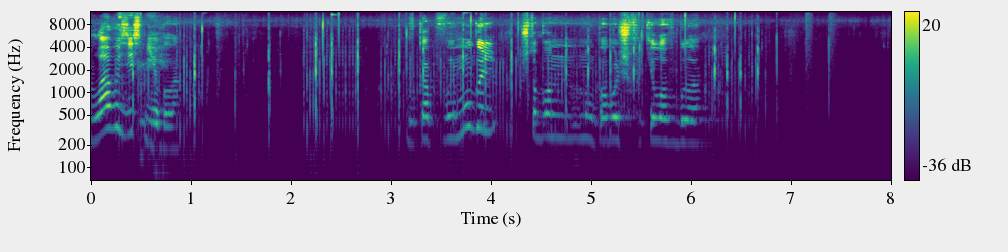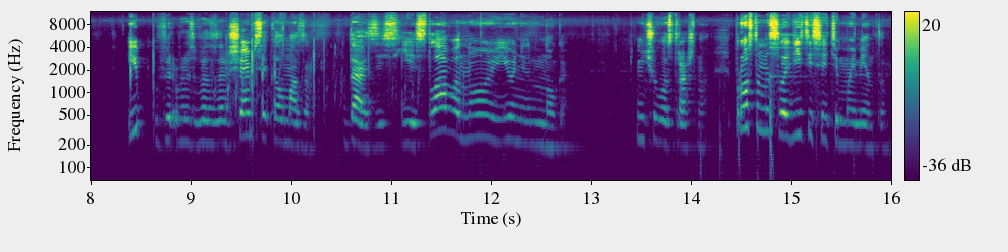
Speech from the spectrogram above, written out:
Лавы здесь не было выкапываем уголь, чтобы он, ну, побольше факелов было. И возвращаемся к алмазам. Да, здесь есть лава, но ее немного. Ничего страшного. Просто насладитесь этим моментом.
